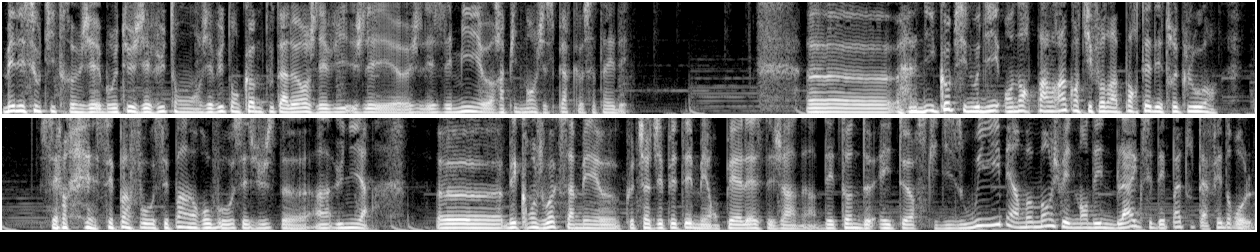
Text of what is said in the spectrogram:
Mais les sous-titres, Brutus, j'ai vu ton, com tout à l'heure, je euh, les ai mis euh, rapidement. J'espère que ça t'a aidé. Euh, il nous dit on en reparlera quand il faudra porter des trucs lourds. C'est vrai, c'est pas faux, c'est pas un robot, c'est juste un, une IA. Euh, mais quand je vois que ça met euh, que ChatGPT met en PLS déjà des tonnes de haters qui disent oui, mais à un moment je lui ai demandé une blague, c'était pas tout à fait drôle.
